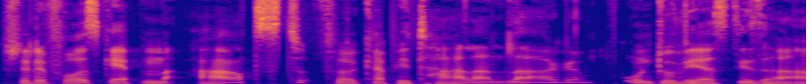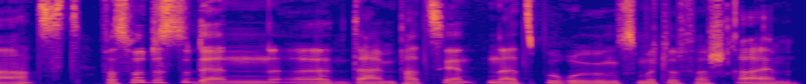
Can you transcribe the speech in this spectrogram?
stell dir vor, es gäbe einen Arzt für Kapitalanlage und du wärst dieser Arzt. Was würdest du denn äh, deinem Patienten als Beruhigungsmittel verschreiben?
